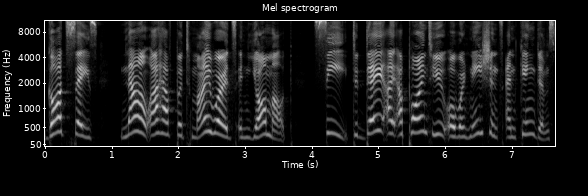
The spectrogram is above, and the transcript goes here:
God says, "Now I have put my words in your mouth. See, today I appoint you over nations and kingdoms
